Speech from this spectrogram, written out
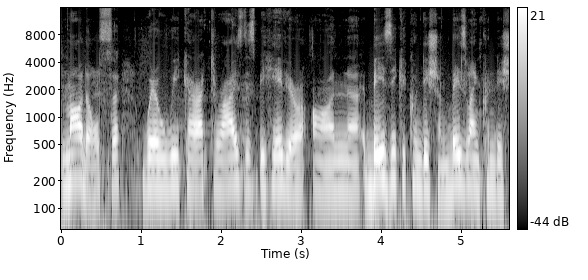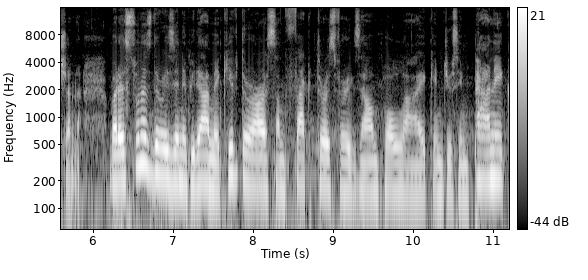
models where we characterize this behavior on uh, basic condition, baseline condition. But as soon as there is an epidemic, if there are some factors, for example, like inducing panic,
